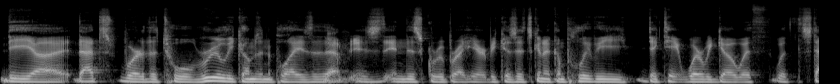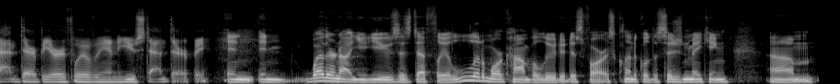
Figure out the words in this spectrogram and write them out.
the uh, that's where the tool really comes into play is that yeah. is in this group right here because it's going to completely dictate where we go with with statin therapy or if we're going to use statin therapy. And and whether or not you use is definitely a little more convoluted as far as clinical decision making. Um,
